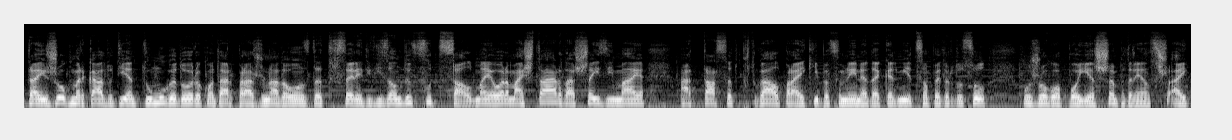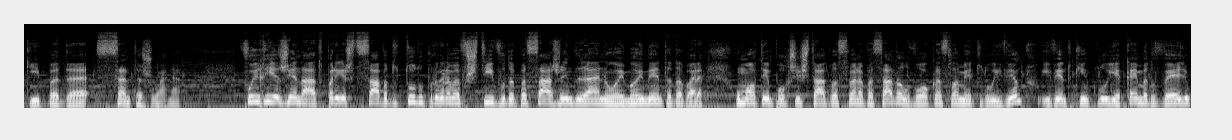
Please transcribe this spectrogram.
tem jogo marcado diante do Mugador a contar para a jornada 11 da Terceira Divisão de Futsal. Meia hora mais tarde, às 6 e meia, a Taça de Portugal para a equipa feminina da Academia de São Pedro do Sul. O jogo apoia os champedrenses à equipa da Santa Joana. Foi reagendado para este sábado todo o programa festivo da passagem de ano em Moimenta da Beira. O mau tempo registado a semana passada levou ao cancelamento do evento, evento que inclui a queima do velho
